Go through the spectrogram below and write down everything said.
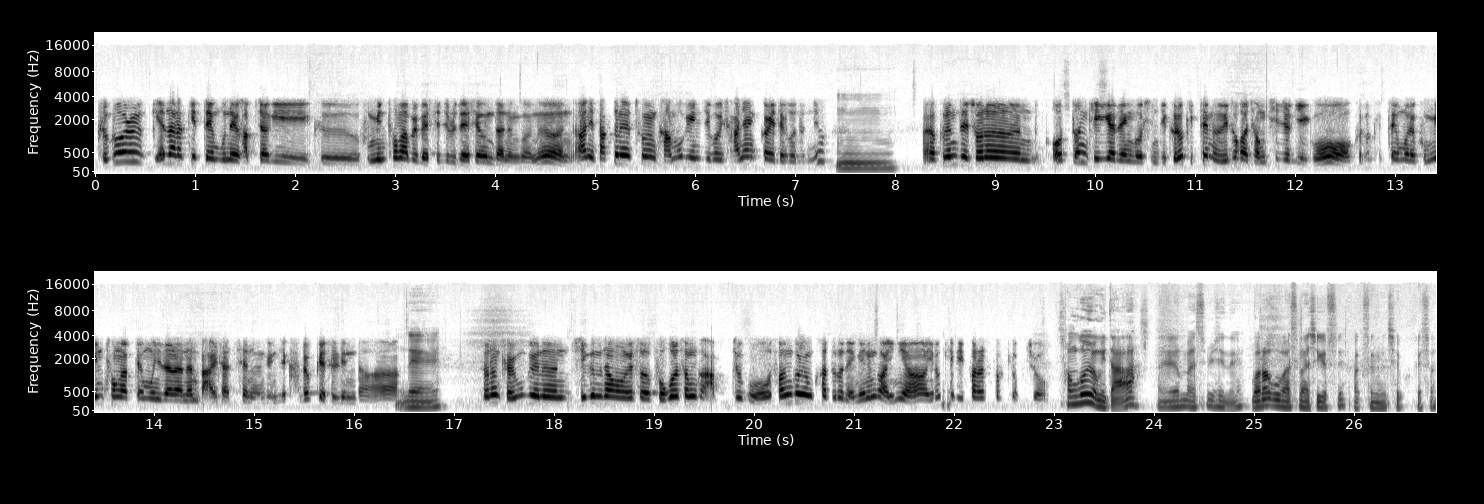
그걸 깨달았기 때문에 갑자기 그 국민 통합을 메시지로 내세운다는 거는 아니 박근혜 대통령 감옥에 인지 거의 4년까지 되거든요. 음, 아, 그런데 저는 어떤 계기가 된 것인지 그렇기 때문에 의도가 정치적이고 그렇기 때문에 국민 통합 때문이다라는 말 자체는 굉장히 가볍게 들린다. 네, 저는 결국에는 지금 상황에서 보궐선거 앞두고 선거용 카드로 내미는 거 아니냐 이렇게 비판할 수밖에 없죠. 선거용이다 네, 이런 말씀이시네. 뭐라고 말씀하시겠어요, 박승민 최고께서?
